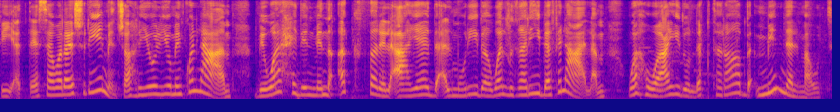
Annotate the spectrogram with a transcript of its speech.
في التاسع والعشرين من شهر يوليو من كل عام بواحد من أكثر الأعياد المريبة والغريبة في العالم وهو عيد الاقتراب من الموت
